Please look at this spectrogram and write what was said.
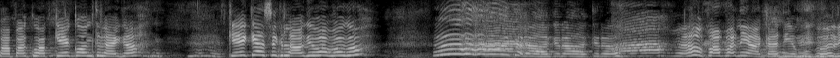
पापा को आप केक कौन खिलाएगा? केक कैसे खिलाओगे पापा को? करो करो करो। हाँ, पापा ने आका दिया मुँह खोल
